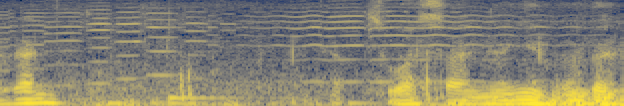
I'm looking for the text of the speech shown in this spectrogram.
Jalan. Suasananya kawan-kawan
